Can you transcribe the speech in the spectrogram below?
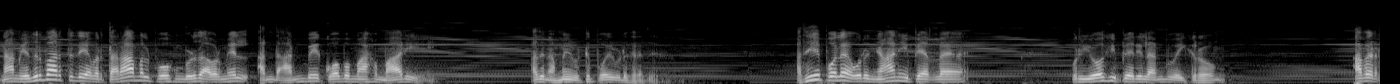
நாம் எதிர்பார்த்ததை அவர் தராமல் போகும்பொழுது அவர் மேல் அந்த அன்பே கோபமாக மாறி அது நம்மை விட்டு போய்விடுகிறது. அதே போல ஒரு ஞானி பேர்ல ஒரு யோகி பேரில் அன்பு வைக்கிறோம். அவர்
